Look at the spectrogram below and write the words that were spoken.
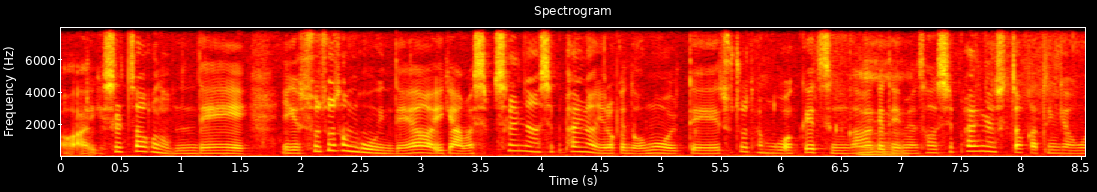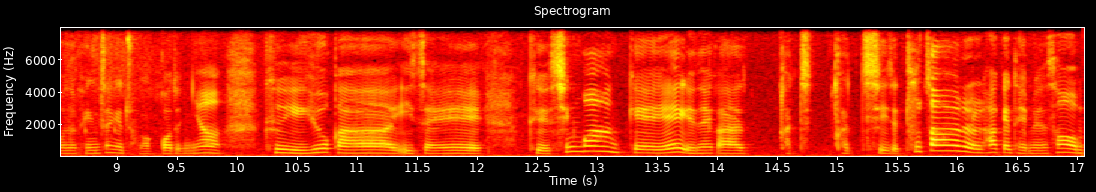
어, 아, 이게 실적은 없는데 이게 수주 잔고인데요. 이게 아마 17년, 18년 이렇게 넘어올 때 수주 잔고가 꽤 증가하게 음. 되면서 18년 실적 같은 경우는 굉장히 좋았거든요. 그 이유가 이제 그 신과 함께의 얘네가 같이 같이 이제 투자를 하게 되면서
